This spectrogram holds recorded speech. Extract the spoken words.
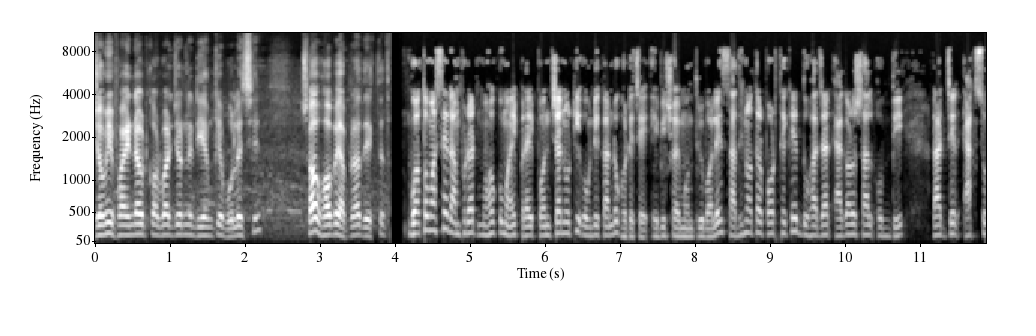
জমি ফাইন্ড আউট করবার জন্য ডিএমকে বলেছি। সব হবে, আপনারা দেখতে। গত মাসে রামপুরহাট মহকুমায় প্রায় পঞ্চান্নটি অগ্নিকাণ্ড ঘটেছে। এ বিষয়ে মন্ত্রী বলেন, স্বাধীনতার পর থেকে দু হাজার এগারো সাল অবধি রাজ্যের একশো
